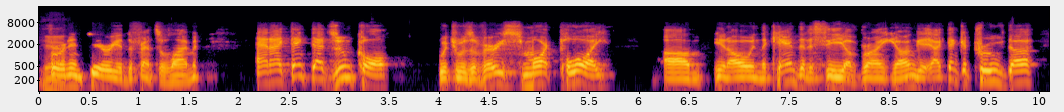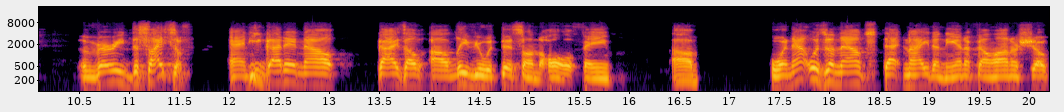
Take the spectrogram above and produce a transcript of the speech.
yeah. for an interior defensive lineman. And I think that Zoom call, which was a very smart ploy, um, you know, in the candidacy of Bryant Young, I think it proved uh, very decisive. And he got in. Now, guys, I'll, I'll leave you with this on the Hall of Fame. Um, when that was announced that night on the NFL Honor Show,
